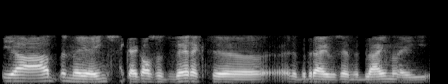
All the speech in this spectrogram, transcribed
Ja, mee eens. Kijk, als het werkt, de bedrijven zijn er blij mee.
